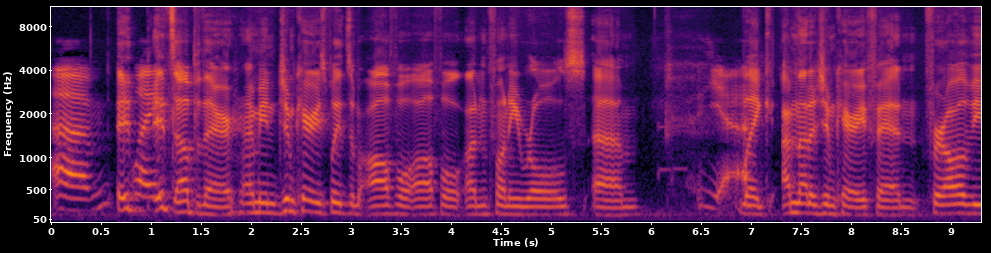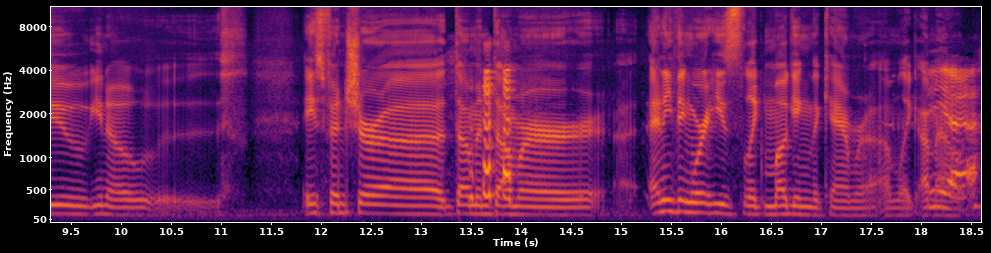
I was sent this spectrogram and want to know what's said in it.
Um, It, like, It's up there. I mean, Jim Carrey's played some awful, awful, unfunny roles. Um, yeah, like, I'm not a Jim Carrey fan. For all of you, you know, Ace Ventura, Dumb and Dumber, anything where he's like mugging the camera, I'm like, I'm out. yeah.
